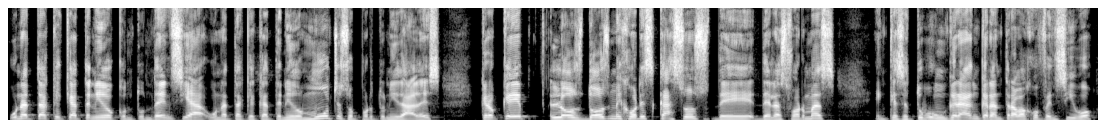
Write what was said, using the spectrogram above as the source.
Un ataque que ha tenido contundencia, un ataque que ha tenido muchas oportunidades. Creo que los dos mejores casos de, de las formas en que se tuvo un gran, gran trabajo ofensivo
